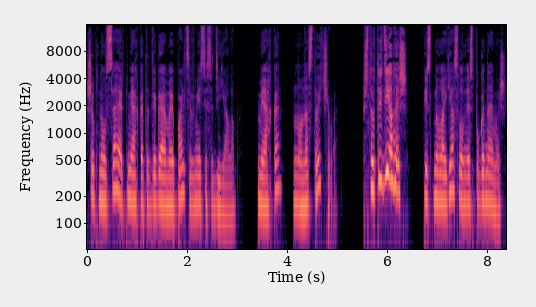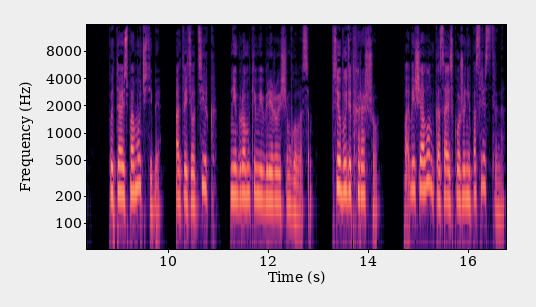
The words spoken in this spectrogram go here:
шепнул Сайерт, мягко отодвигая мои пальцы вместе с одеялом. Мягко, но настойчиво. «Что ты делаешь?» — пискнула я, словно испуганная мышь. «Пытаюсь помочь тебе», — ответил Тирк негромким вибрирующим голосом. «Все будет хорошо», — пообещал он, касаясь кожи непосредственно.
